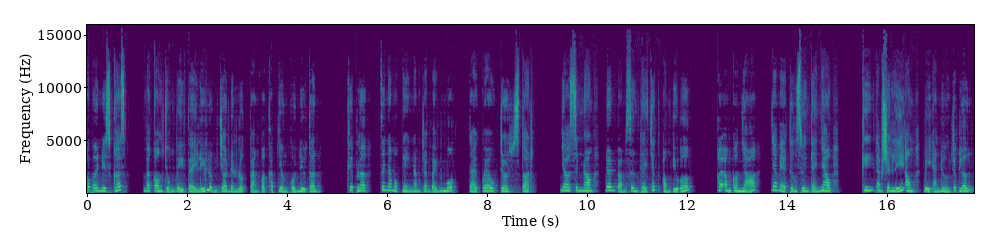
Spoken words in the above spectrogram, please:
Copernicus mà còn chuẩn bị về lý luận cho định luật vạn vật hấp dẫn của Newton. Kepler sinh năm 1571 tại Weldstadt. Do sinh non nên bẩm sinh thể chất ông yếu ớt. Hồi ông còn nhỏ, cha mẹ thường xuyên cãi nhau, khiến tâm sinh lý ông bị ảnh hưởng rất lớn.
